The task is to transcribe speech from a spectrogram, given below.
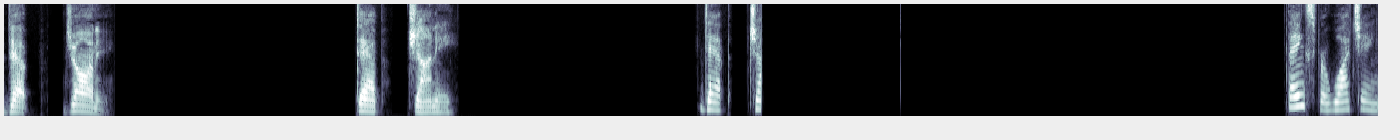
Depp Johnny. Depp Johnny. Depp Johnny. Thanks for watching.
